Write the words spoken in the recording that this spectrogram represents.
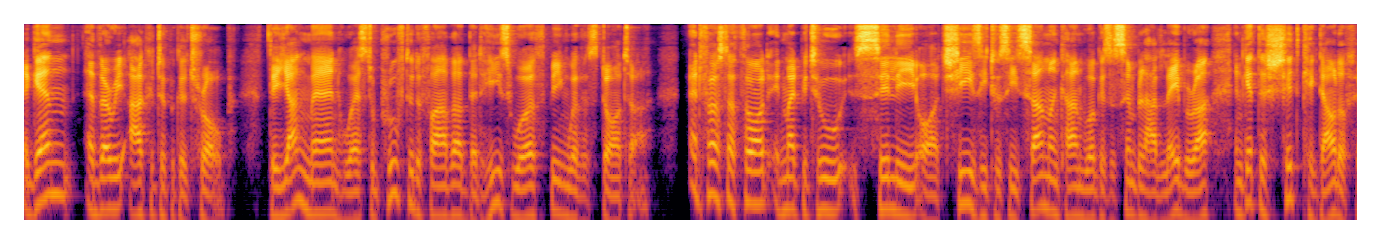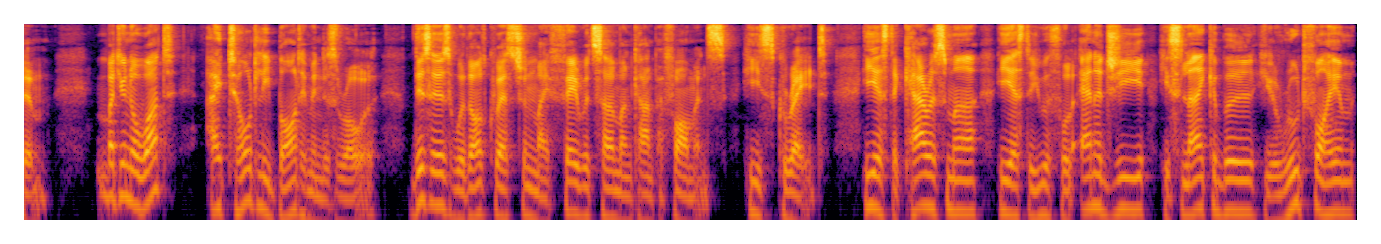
Again, a very archetypical trope. The young man who has to prove to the father that he's worth being with his daughter. At first, I thought it might be too silly or cheesy to see Salman Khan work as a simple hard laborer and get the shit kicked out of him. But you know what? I totally bought him in this role. This is without question my favorite Salman Khan performance. He's great. He has the charisma, he has the youthful energy, he's likable, you root for him,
